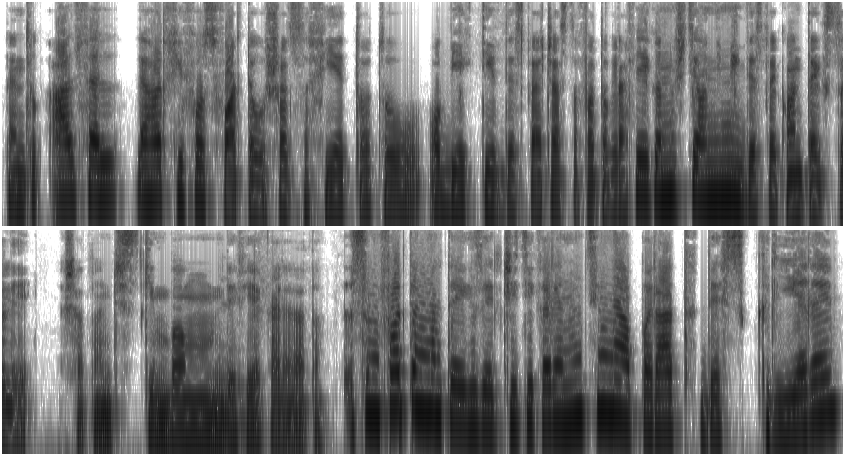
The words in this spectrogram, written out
pentru că altfel le-ar fi fost foarte ușor să fie totul obiectiv despre această fotografie, că nu știau nimic despre contextul ei. Și atunci schimbăm de fiecare dată. Sunt foarte multe exerciții care nu țin neapărat de scriere,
